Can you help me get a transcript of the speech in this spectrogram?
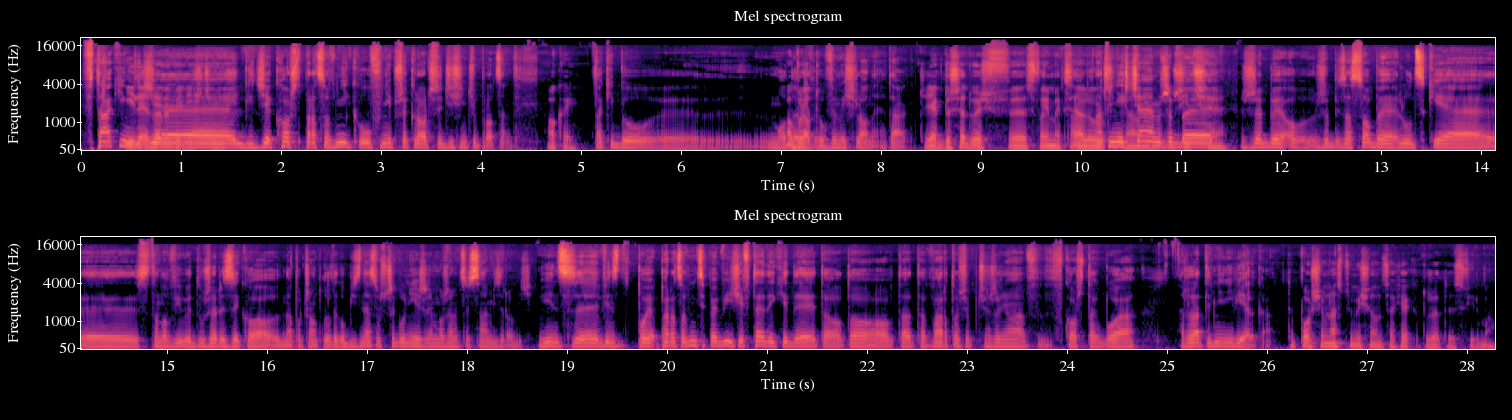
W takim, Ile gdzie, gdzie koszt pracowników nie przekroczy 10%. Okay. Taki był y, model Obrotu. wymyślony, tak. Czyli jak doszedłeś w swoim Excelu... Tak. Znaczy nie chciałem, żeby, żeby, żeby zasoby ludzkie stanowiły duże ryzyko na początku tego biznesu, szczególnie jeżeli możemy coś sami zrobić. Więc, więc pracownicy pojawili się wtedy, kiedy to, to, ta, ta wartość obciążeniowa w, w kosztach była relatywnie niewielka. To po 18 miesiącach jak duża to jest firma?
